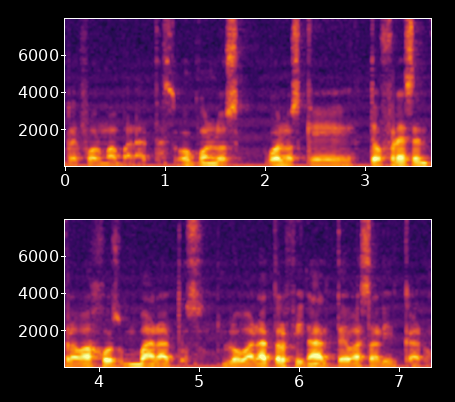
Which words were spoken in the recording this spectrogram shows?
reformas baratas o con los, con los que te ofrecen trabajos baratos. Lo barato al final te va a salir caro.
